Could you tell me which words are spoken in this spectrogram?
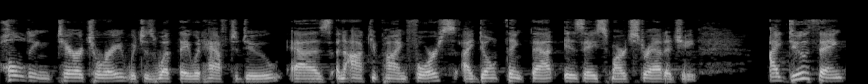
holding territory, which is what they would have to do as an occupying force. I don't think that is a smart strategy. I do think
